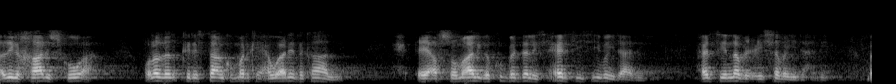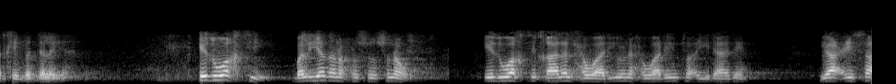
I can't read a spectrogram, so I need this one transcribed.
adiga khaalis kuu ah qolada kiristaanku markay xawaarida ka hadli ee af soomaaliga ku bedelaysa xertiisii bay yidhaahdeen xertii nabi ciise bay yidhaahdeen markay bedelayaan. Id wakti bal iyadana xusuusnow. Id wakti qaala alxawaariyuuna xawaariyintu ay yidhaahdeen yaa ciisa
